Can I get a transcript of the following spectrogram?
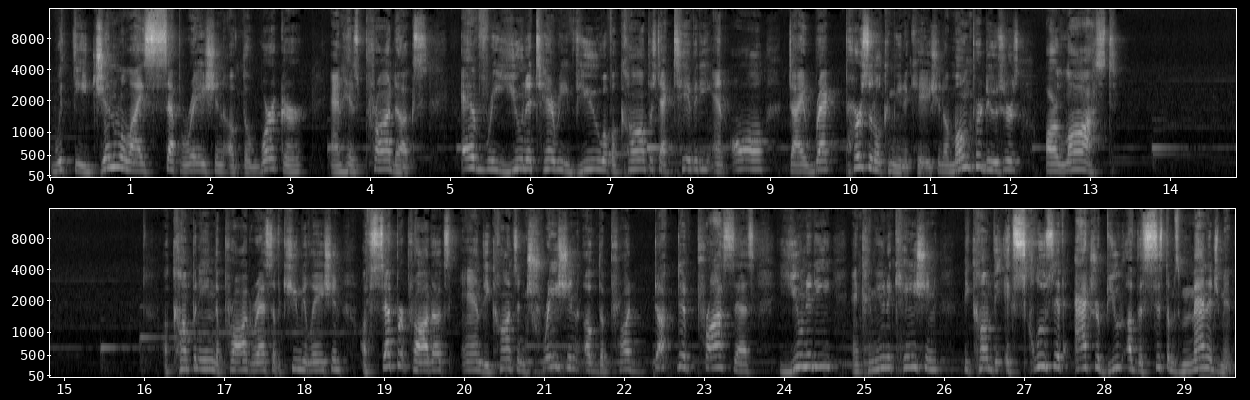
With the generalized separation of the worker and his products, every unitary view of accomplished activity and all direct personal communication among producers are lost. Accompanying the progress of accumulation of separate products and the concentration of the productive process, unity and communication become the exclusive attribute of the system's management.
